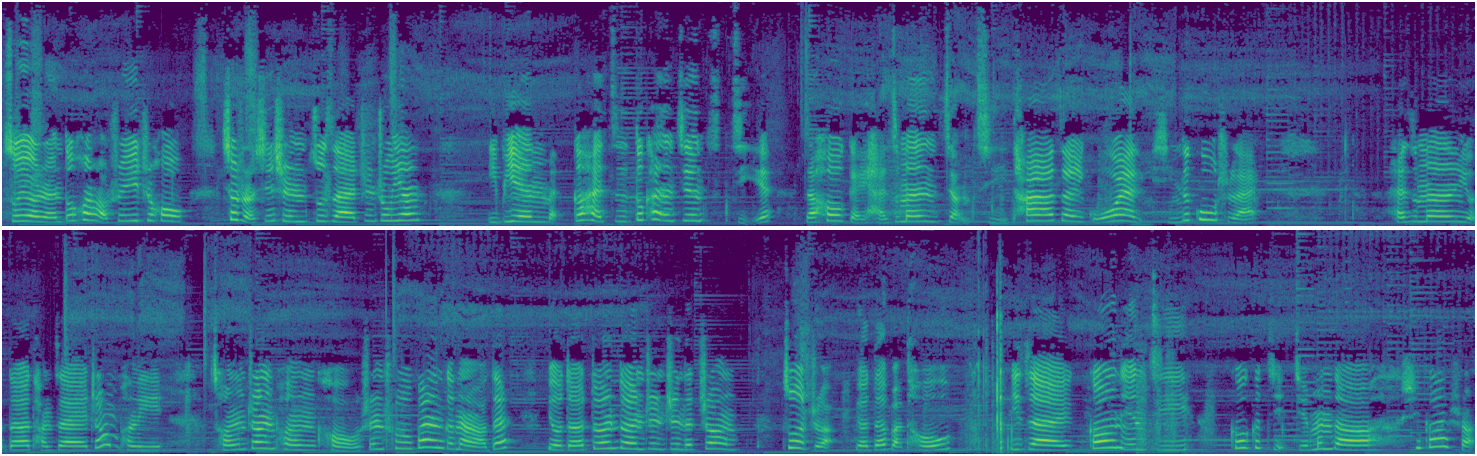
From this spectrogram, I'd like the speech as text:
所有人都换好睡衣之后，校长先生坐在正中央，以便每个孩子都看得见自己。然后给孩子们讲起他在国外旅行的故事来。孩子们有的躺在帐篷里，从帐篷口伸出半个脑袋；有的端端正正的正坐着；有的把头依在高年级哥哥姐姐们的膝盖上，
